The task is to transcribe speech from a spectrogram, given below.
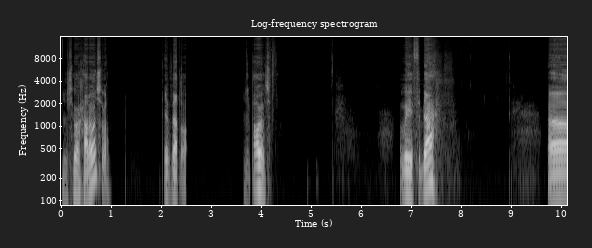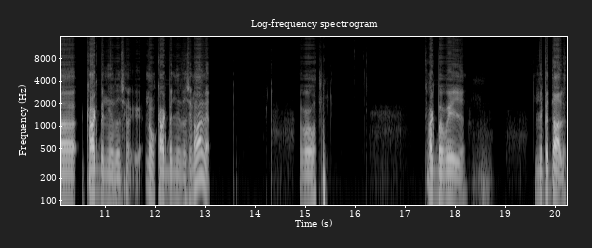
ничего хорошего из этого не получится. Вы себя э, как бы не зажим, ну, как бы не зажимали, вот, как бы вы не пытались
